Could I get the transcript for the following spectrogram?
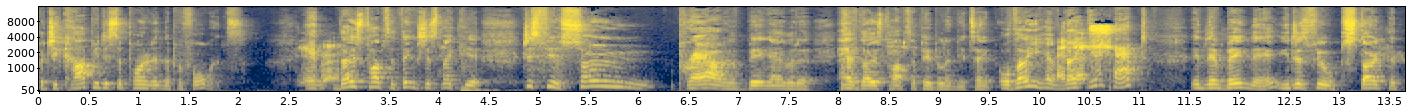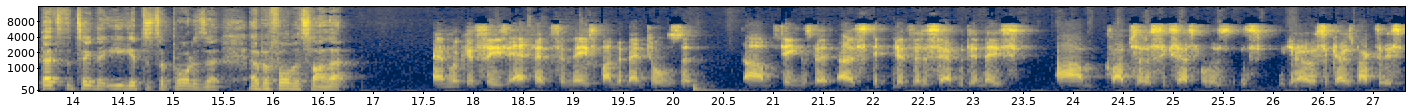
but you can't be disappointed in the performance. Yeah, and bro. those types of things just make you just feel so proud of being able to have those types of people in your team. Although you have And no impact in them being there, you just feel stoked that that's the team that you get to support as a, a performance like that. and look, it's these efforts and these fundamentals and um, things that are standards that are set within these um, clubs that are successful. Is, is you know, it goes back to this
